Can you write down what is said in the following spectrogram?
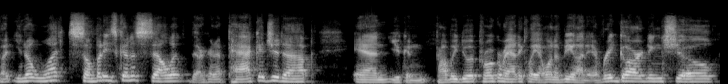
but you know what? Somebody's going to sell it. They're going to package it up, and you can probably do it programmatically. I want to be on every gardening show,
